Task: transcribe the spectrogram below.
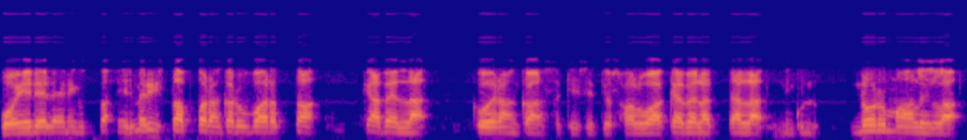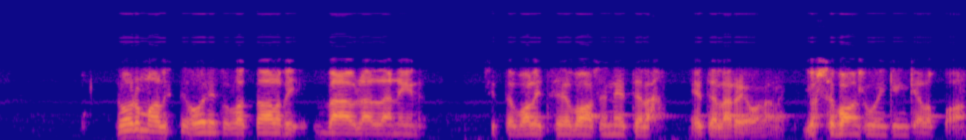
voi edelleen niin kuin, esimerkiksi Tapparan vartta kävellä koiran kanssakin, sit jos haluaa kävellä tällä niin kuin normaalilla normaalisti hoidetulla talviväylällä, niin sitten valitsee vaan sen etelä, eteläreunan, jos se vaan suinkin kelpaa.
